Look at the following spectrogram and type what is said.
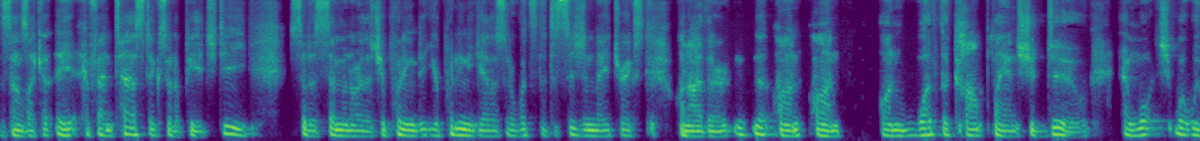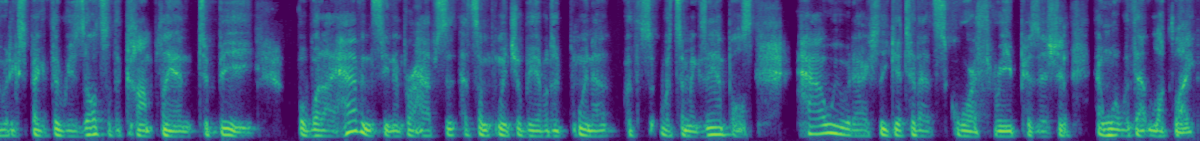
It sounds like a, a, fantastic sort of PhD sort of seminar that you're putting that you're putting together. Sort of what's the decision matrix on either on on on what the comp plan should do and what what we would expect the results of the comp plan to be. But what I haven't seen, and perhaps at some point you'll be able to point out with with some examples, how we would actually get to that score three position and what would that look like.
